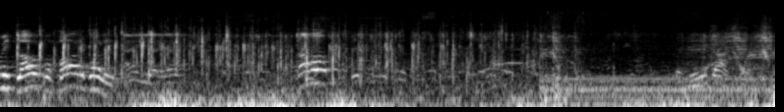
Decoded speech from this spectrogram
So mit Lauf und Fahren, Golli. Bravo! Und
